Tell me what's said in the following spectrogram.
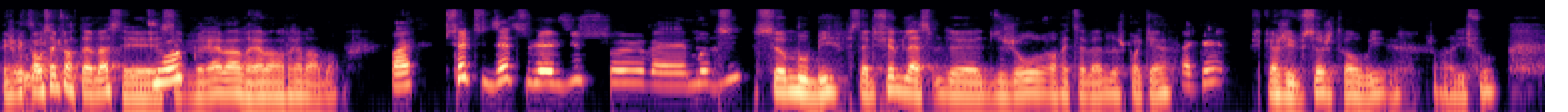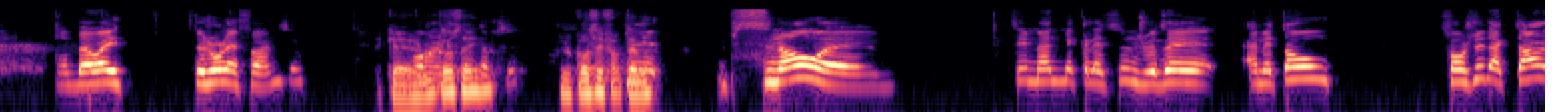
Je le conseille fortement, c'est vraiment, vraiment, vraiment bon. Ouais. Puis ça, tu disais, tu l'as vu sur euh, Mubi? Sur Mubi. C'était le film de du jour en fait de semaine, je sais pas quand. OK. Puis quand j'ai vu ça, j'ai trouvé, oh oui, genre, il faut. Ben ouais, toujours le fun, ça. je vous le conseille. Je vous conseille fortement. Puis, sinon, euh, tu sais, Matt McClatchy, je veux dire, admettons, son jeu d'acteur,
